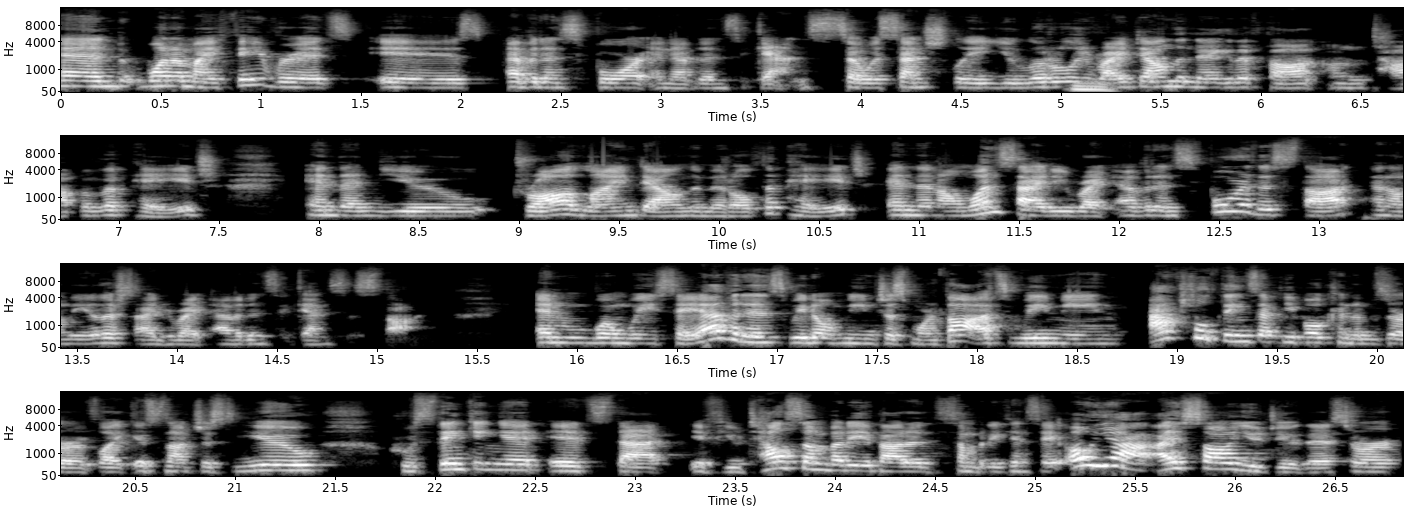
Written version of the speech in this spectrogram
And one of my favorites is evidence for and evidence against. So essentially, you literally mm-hmm. write down the negative thought on the top of a page, and then you draw a line down the middle of the page. And then on one side, you write evidence for this thought, and on the other side, you write evidence against this thought. And when we say evidence, we don't mean just more thoughts. We mean actual things that people can observe. Like it's not just you who's thinking it. It's that if you tell somebody about it, somebody can say, Oh yeah, I saw you do this or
